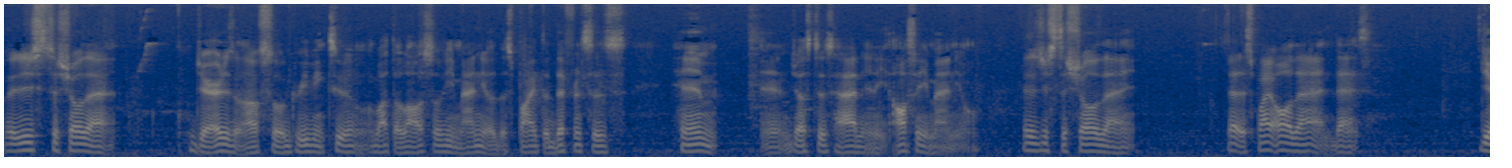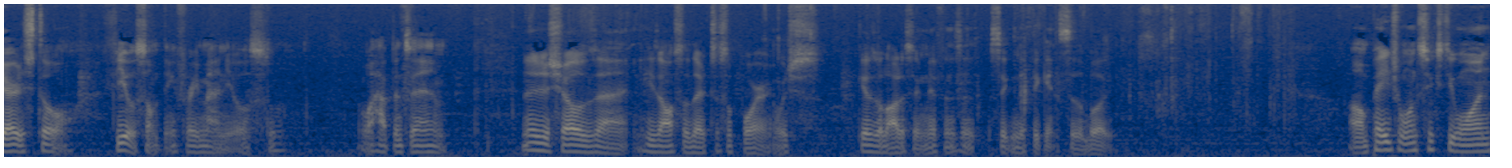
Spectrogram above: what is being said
But just to show that Jared is also grieving too about the loss of Emmanuel, despite the differences him and Justyce had, and also Emmanuel. It was just to show that that despite all that, that Jared still feels something for Emmanuel. So what happened to him? And it just shows that he's also there to support, which gives a lot of significance significance to the book. On page 161,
